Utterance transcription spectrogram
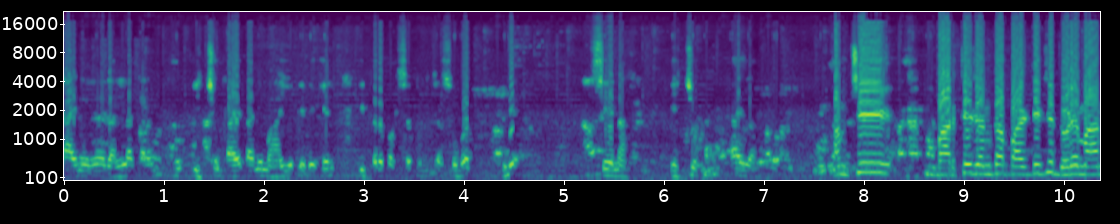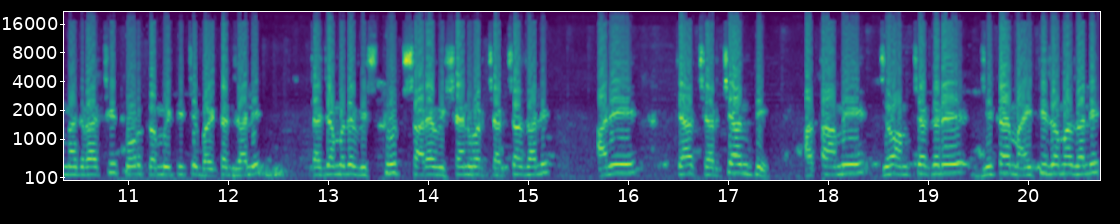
काय निर्णय झाला कारण खूप इच्छुक आहेत आणि महायुती देखील इतर पक्ष तुमच्यासोबत म्हणजे सेना इच्छुक काय झालं? आमची भारतीय जनता पार्टीची धुळे महानगराची कोर कमिटीची बैठक झाली. त्याच्यामध्ये विस्तृत साऱ्या विषयांवर चर्चा झाली. आणि त्या चर्चेअंती आता आम्ही जो आमच्याकडे जी काय माहिती जमा झाली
